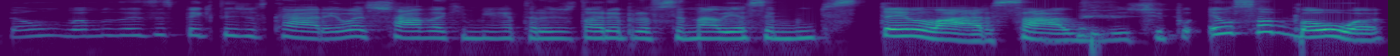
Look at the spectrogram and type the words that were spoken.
Então, vamos às expectativas. Cara, eu achava que minha trajetória profissional ia ser muito estelar, sabe? Do tipo, eu sou boa,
